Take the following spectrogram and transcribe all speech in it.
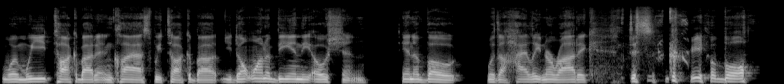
When we talk about it in class, we talk about you don't want to be in the ocean in a boat with a highly neurotic, disagreeable,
